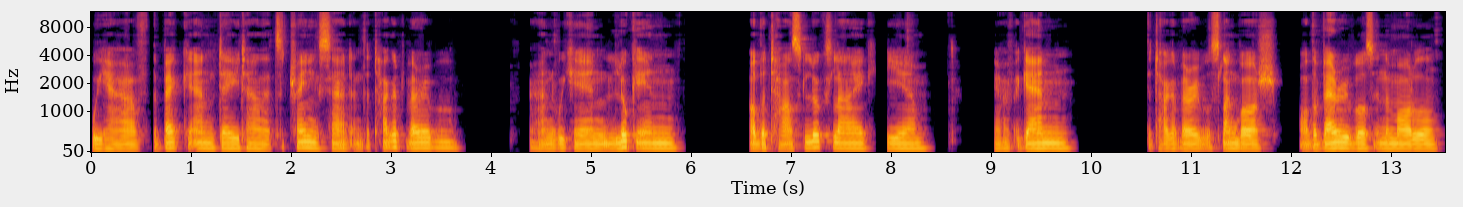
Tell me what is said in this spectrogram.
We have the backend data, that's a training set and the target variable. and we can look in how the task looks like here. We have again the target variable Slangbos, all the variables in the model,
